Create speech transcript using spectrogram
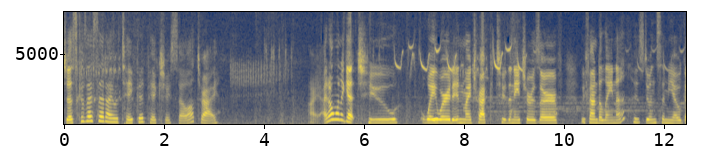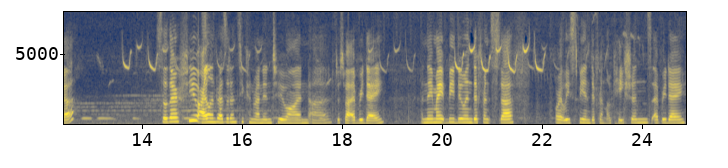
Just because I said I would take good pictures, so I'll try. Alright, I don't want to get too wayward in my trek to the nature reserve. We found Elena, who's doing some yoga. So there are a few island residents you can run into on uh, just about every day. And they might be doing different stuff, or at least be in different locations every day.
